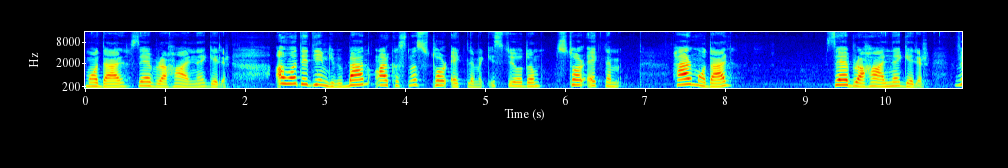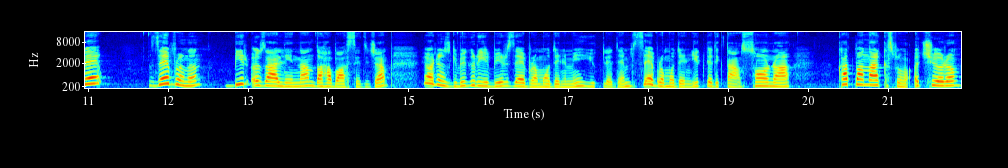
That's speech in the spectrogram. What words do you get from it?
model zebra haline gelir. Ama dediğim gibi ben arkasına store eklemek istiyordum. Store ekleme her model zebra haline gelir. Ve zebranın bir özelliğinden daha bahsedeceğim. Gördüğünüz gibi gri bir zebra modelimi yükledim. Zebra modelini yükledikten sonra katmanlar kısmımı açıyorum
